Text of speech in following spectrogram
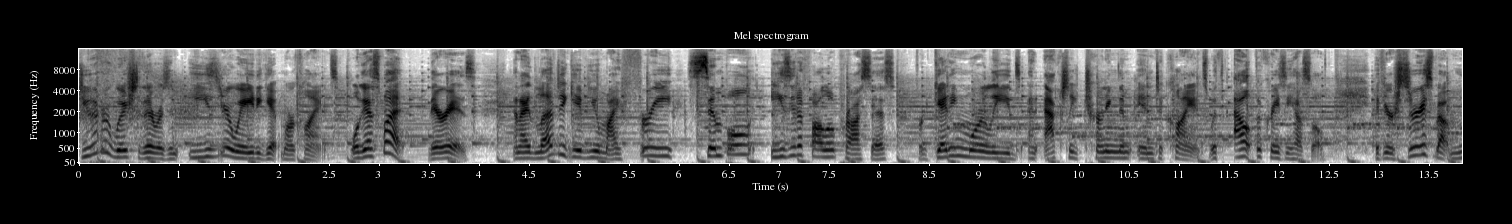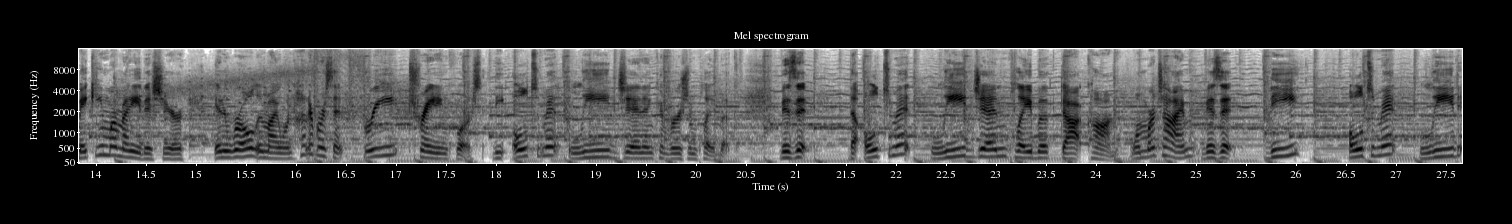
Do you ever wish there was an easier way to get more clients? Well, guess what? There is. And I'd love to give you my free, simple, easy to follow process for getting more leads and actually turning them into clients without the crazy hustle. If you're serious about making more money this year, enroll in my 100% free training course, The Ultimate Lead Gen and Conversion Playbook. Visit theultimateleadgenplaybook.com. One more time, visit the ultimate lead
